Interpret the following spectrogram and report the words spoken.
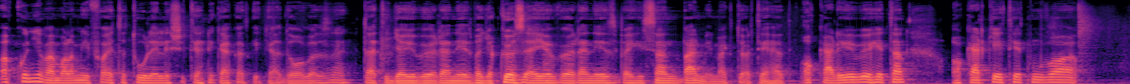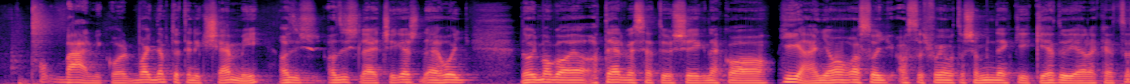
akkor nyilván valami fajta túlélési technikákat ki kell dolgozni. Tehát így a jövőre nézve, vagy a közeljövőre nézve, hiszen bármi megtörténhet. Akár jövő héten, akár két hét múlva, bármikor, vagy nem történik semmi, az is, az is lehetséges, de hogy de hogy maga a tervezhetőségnek a hiánya, az, hogy, az, hogy folyamatosan mindenki kérdőjeleket,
